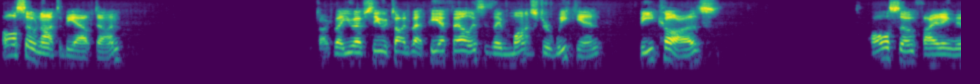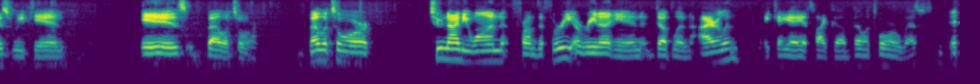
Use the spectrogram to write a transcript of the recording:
Also, not to be outdone, talked about UFC, we talked about PFL. This is a monster weekend because also fighting this weekend is Bellator. Bellator 291 from the 3 Arena in Dublin, Ireland, aka it's like a Bellator West.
